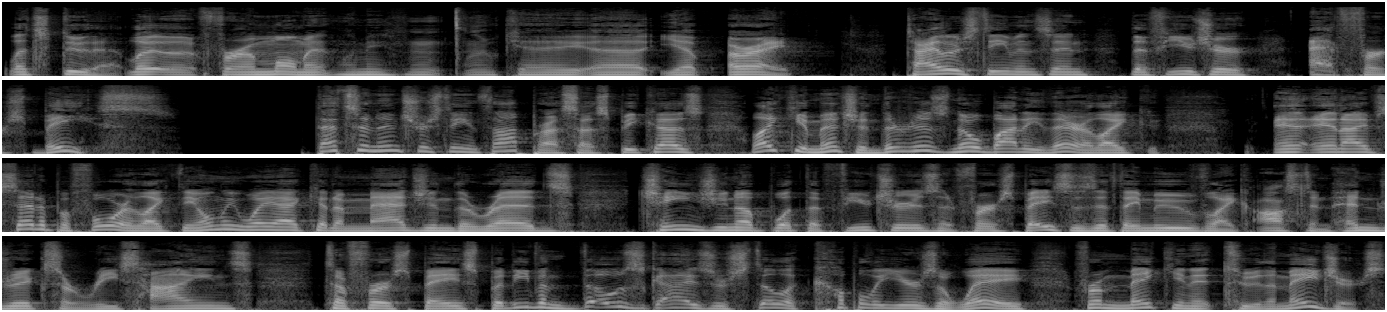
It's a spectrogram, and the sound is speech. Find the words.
let's do that uh, for a moment. Let me. Mm, okay. Uh, yep. All right. Tyler Stephenson, the future at first base. That's an interesting thought process because, like you mentioned, there is nobody there. Like, and, and, I've said it before. Like, the only way I could imagine the Reds changing up what the future is at first base is if they move like Austin Hendricks or Rece Hinds to first base. But even those guys are still a couple of years away from making it to the majors.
